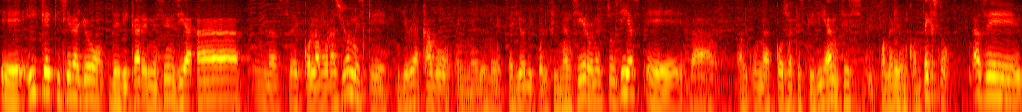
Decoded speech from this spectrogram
eh, y que quisiera yo dedicar en esencia a las eh, colaboraciones que llevé a cabo en el eh, periódico El Financiero en estos días. Alguna cosa que escribí antes, ponerlo en contexto. Hace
